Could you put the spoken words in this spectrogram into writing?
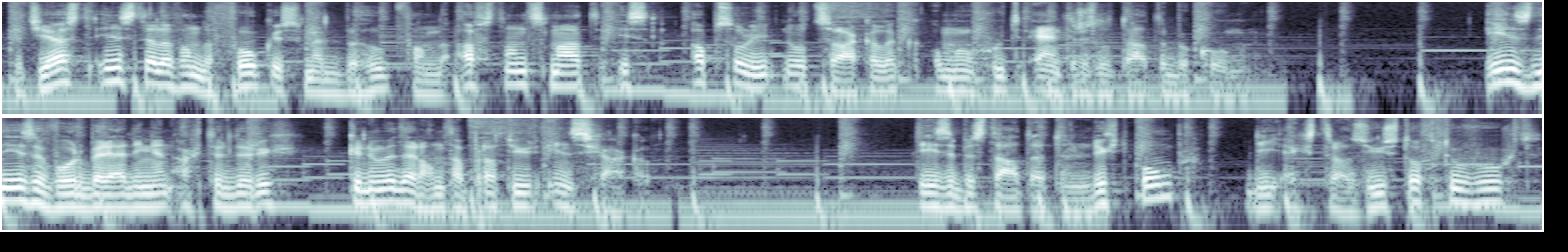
Het juist instellen van de focus met behulp van de afstandsmaat is absoluut noodzakelijk om een goed eindresultaat te bekomen. Eens deze voorbereidingen achter de rug, kunnen we de randapparatuur inschakelen. Deze bestaat uit een luchtpomp die extra zuurstof toevoegt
